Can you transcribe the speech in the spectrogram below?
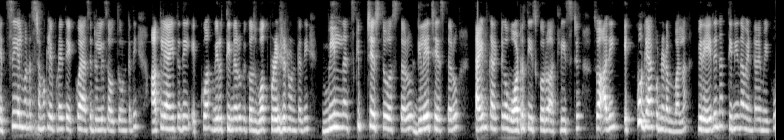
హెచ్సిఎల్ మన స్టమక్లో ఎప్పుడైతే ఎక్కువ యాసిడ్ రిలీజ్ అవుతూ ఉంటుంది ఆకలి అవుతుంది ఎక్కువ మీరు తినరు బికాజ్ వర్క్ ప్రెషర్ ఉంటుంది మీల్ని స్కిప్ చేస్తూ వస్తారు డిలే చేస్తారు టైం కరెక్ట్గా వాటర్ తీసుకోరు అట్లీస్ట్ సో అది ఎక్కువ గ్యాప్ ఉండడం వల్ల మీరు ఏదైనా తినిన వెంటనే మీకు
